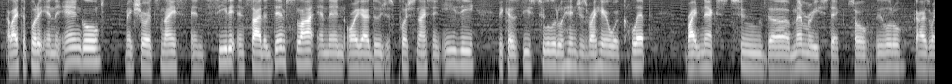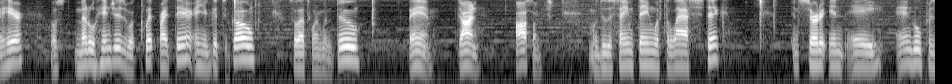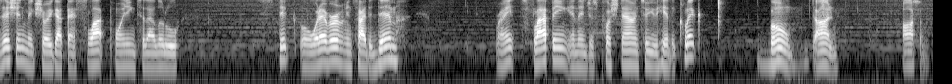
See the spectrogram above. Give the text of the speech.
I like to put it in the angle, make sure it's nice and seated inside the DIMM slot, and then all you gotta do is just push nice and easy because these two little hinges right here will clip right next to the memory stick. So these little guys right here, those metal hinges will clip right there and you're good to go. So that's what I'm gonna do. Bam, done, awesome. I'm gonna do the same thing with the last stick. Insert it in a angle position. Make sure you got that slot pointing to that little stick or whatever inside the DIMM, Right? It's flapping and then just push down until you hear the click. Boom. Done. Awesome.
